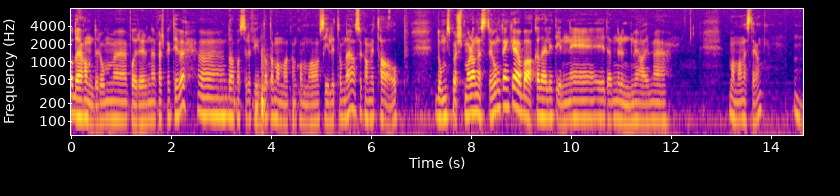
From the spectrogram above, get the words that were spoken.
og det handler om uh, pårørendeperspektivet. Uh, da passer det fint at da mamma kan komme og si litt om det, og så kan vi ta opp de spørsmåla neste gang, tenker jeg, og baka det litt inn i, i den runden vi har med mamma neste gang. Mm.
